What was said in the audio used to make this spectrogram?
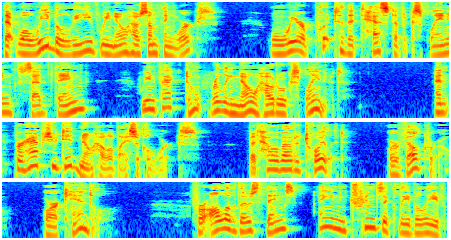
That while we believe we know how something works, when we are put to the test of explaining said thing, we in fact don't really know how to explain it. And perhaps you did know how a bicycle works. But how about a toilet? Or Velcro? Or a candle? For all of those things, I intrinsically believe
